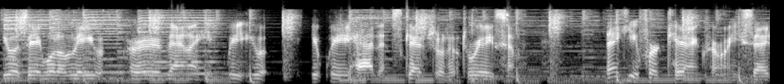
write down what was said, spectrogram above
he was able to leave earlier than we, we had scheduled to release him. Thank you for caring for me, he said,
